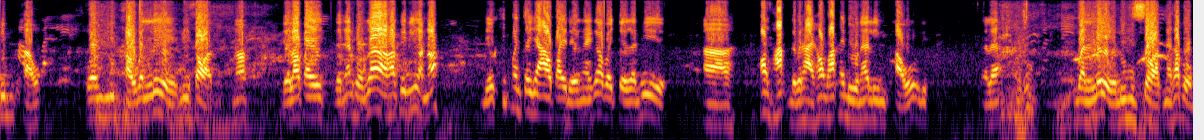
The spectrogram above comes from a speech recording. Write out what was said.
ริมเขาวันริมเขาวันเล่รีสอร์ทเนาะเดี๋ยวเราไปเดี๋ยวงั้นผมก็พักที่นี้ก่อนเนาะเดี๋ยวคลิปมันจะยาวไปเดี๋ยวไงก็ไปเจอกันที่อ่าห้องพักเดี๋ยวไปถ่ายห้องพักให้ดูนะริมเขาอะไรนะวันเล่รีสอร์ทนะครับผม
